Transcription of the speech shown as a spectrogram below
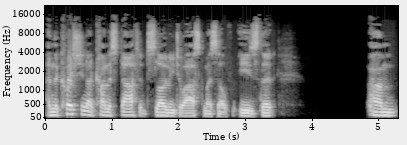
And the question I kind of started slowly to ask myself is that um,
